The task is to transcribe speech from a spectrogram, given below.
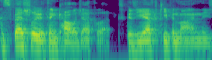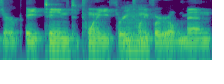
especially within college athletics because you have to keep in mind these are 18 to 23 mm-hmm. 24 year old men.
